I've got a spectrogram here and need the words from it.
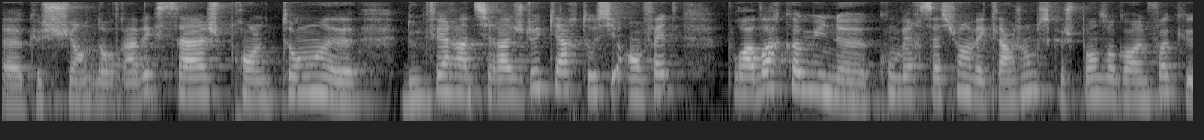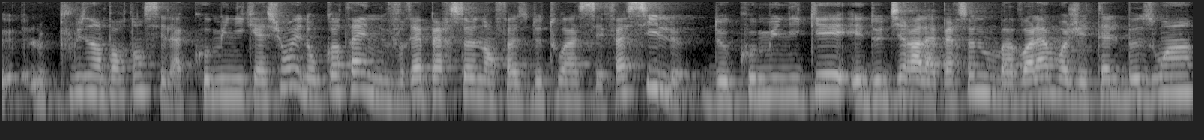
euh, que je suis en ordre avec ça. Je prends le temps euh, de me faire un tirage de cartes aussi, en fait, pour avoir comme une conversation avec l'argent, parce que je pense encore une fois que le plus important, c'est la communication. Et donc, quand tu as une vraie personne en face de toi, c'est facile de communiquer et de dire à la personne, bon, bah voilà, moi j'ai tel besoin,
